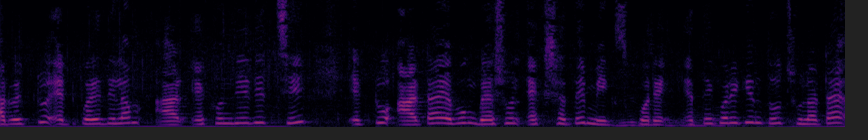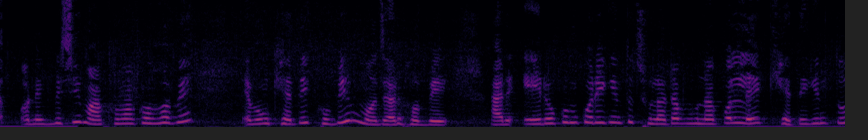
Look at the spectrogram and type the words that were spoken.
আরও একটু অ্যাড করে দিলাম। আর এখন দিয়ে দিচ্ছি একটু আটা এবং বেসন একসাথে মিক্স করে। এতে করে কিন্তু ছোলাটা অনেক বেশি মাখো মাখো হবে এবং খেতে খুবই মজার হবে। আর এইরকম করে কিন্তু ছোলাটা ভুনা করলে খেতে কিন্তু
